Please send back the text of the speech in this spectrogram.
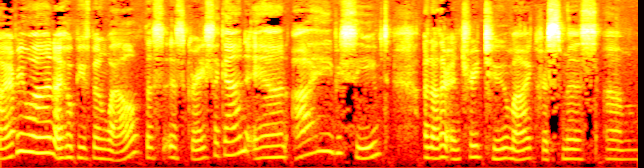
Hi everyone, I hope you've been well. This is Grace again, and I received another entry to my Christmas um,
